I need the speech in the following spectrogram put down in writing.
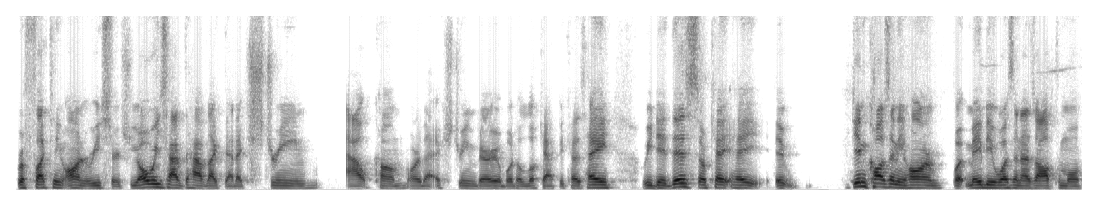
reflecting on research you always have to have like that extreme outcome or that extreme variable to look at because hey we did this. Okay. Hey it didn't cause any harm but maybe it wasn't as optimal.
